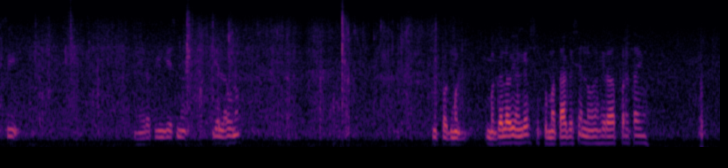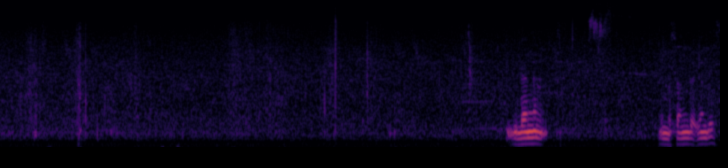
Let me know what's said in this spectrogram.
Kasi, mahirap yung guys na galaw no. Kasi pag mag, magalaw yan guys, tumatagas yan no, hirapan na tayo. Kailangan may masangga yan guys.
